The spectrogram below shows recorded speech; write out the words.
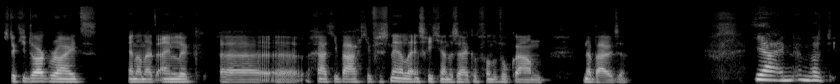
stukje dark ride. En dan uiteindelijk gaat je wagentje versnellen en schiet je aan de zijkant van de vulkaan naar buiten. Ja, en, en wat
